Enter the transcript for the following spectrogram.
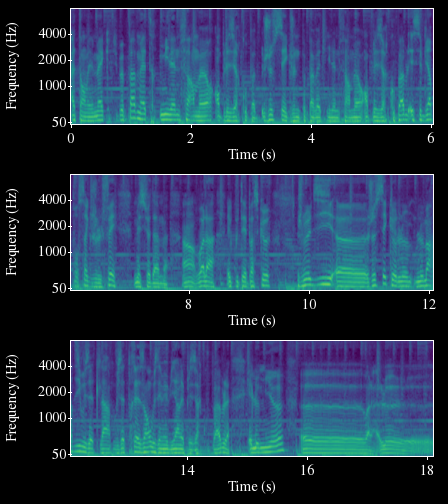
attends, mais mec, tu peux pas mettre Mylène Farmer en plaisir coupable. Je sais que je ne peux pas mettre Mylène Farmer en plaisir coupable, et c'est bien pour ça que je le fais, messieurs dames. Hein, voilà. Écoutez, parce que je me dis, euh, je sais que le, le mardi vous êtes là, vous êtes présents, vous aimez bien les plaisirs coupables, et le mieux, euh, voilà, le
